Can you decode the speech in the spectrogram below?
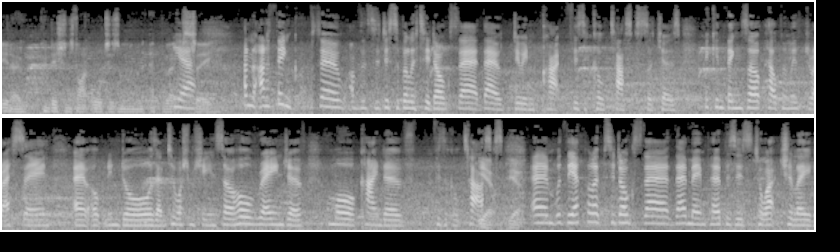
you know, conditions like autism and epilepsy? Yeah. And I think so. Obviously, disability dogs they're they're doing quite physical tasks such as picking things up, helping with dressing, uh, opening doors, empty washing machines. So a whole range of more kind of physical tasks. Yeah, Um, with the epilepsy dogs, their their main purpose is to actually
